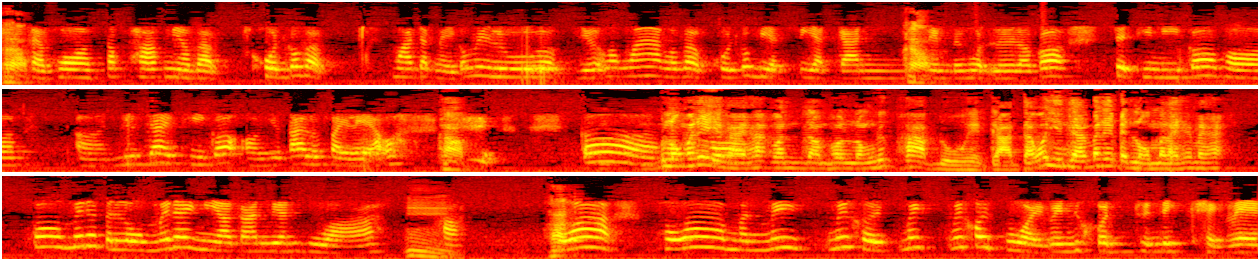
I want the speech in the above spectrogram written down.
ครับ แต่พอสักพักเนี่ยแบบคนก็แบบมาจากไหนก็ไม่รู้แบบเยอะมากๆแล้วแบบคนก็เบียดเสียดกันครับ เต็มไปหมดเลย แล้วก็เสร็จทีนี้ก็พอเอ่อนึกได้อีกทีก็อ๋ออยู่ใต้รถไฟแล้ว ครับ ก็ลงไม่ได้ยังไงฮะวันจำพลลองนึกภาพดูเหตุการณ์ แต่ว่ายืนยันไม่ได้เป็นลมอะไรใช่ไหมฮะ ก็ไม่ได้เป็นลมไม่ได้มีอาการเวียนหัวอืมค่ะ เพฮะราะว่า เพราะว่ามันไม่ไม่เคยไม่ไม่ค่อยป่วยเป็นคนเป็นเด็กแข็งแรง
